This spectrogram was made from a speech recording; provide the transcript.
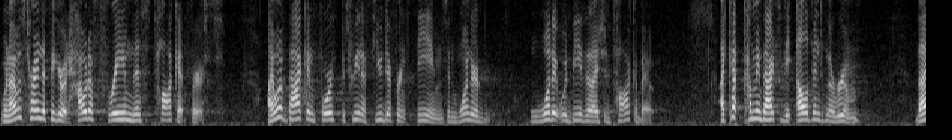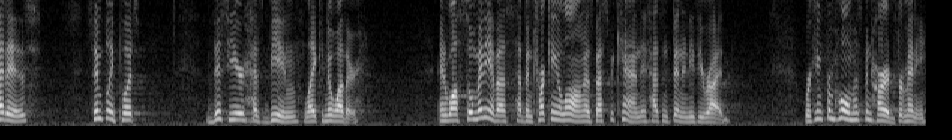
When I was trying to figure out how to frame this talk at first, I went back and forth between a few different themes and wondered what it would be that I should talk about. I kept coming back to the elephant in the room. That is, simply put, this year has been like no other. And while so many of us have been trucking along as best we can, it hasn't been an easy ride. Working from home has been hard for many,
